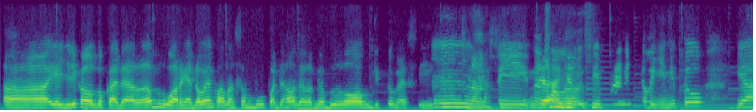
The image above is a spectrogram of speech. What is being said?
Uh, ya jadi kalau luka dalam luarnya doang yang kelihatan sembuh padahal dalamnya belum gitu gak sih? Mm, nah si nah ya, kalau gitu. si healing ini tuh ya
